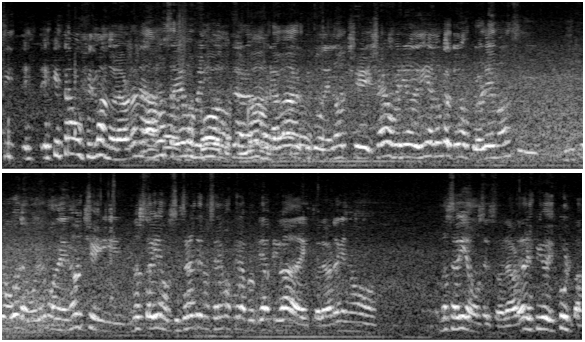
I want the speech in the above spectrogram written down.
Sí, es, es que estábamos filmando, la verdad nada más habíamos venido claro, a grabar claro. tipo de noche, ya hemos venido de día, nunca tuvimos problemas y, y dijimos bueno volvemos de noche y no sabíamos, sinceramente no sabíamos que era propiedad privada esto, la verdad que no, no sabíamos eso, la verdad les pido disculpas,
